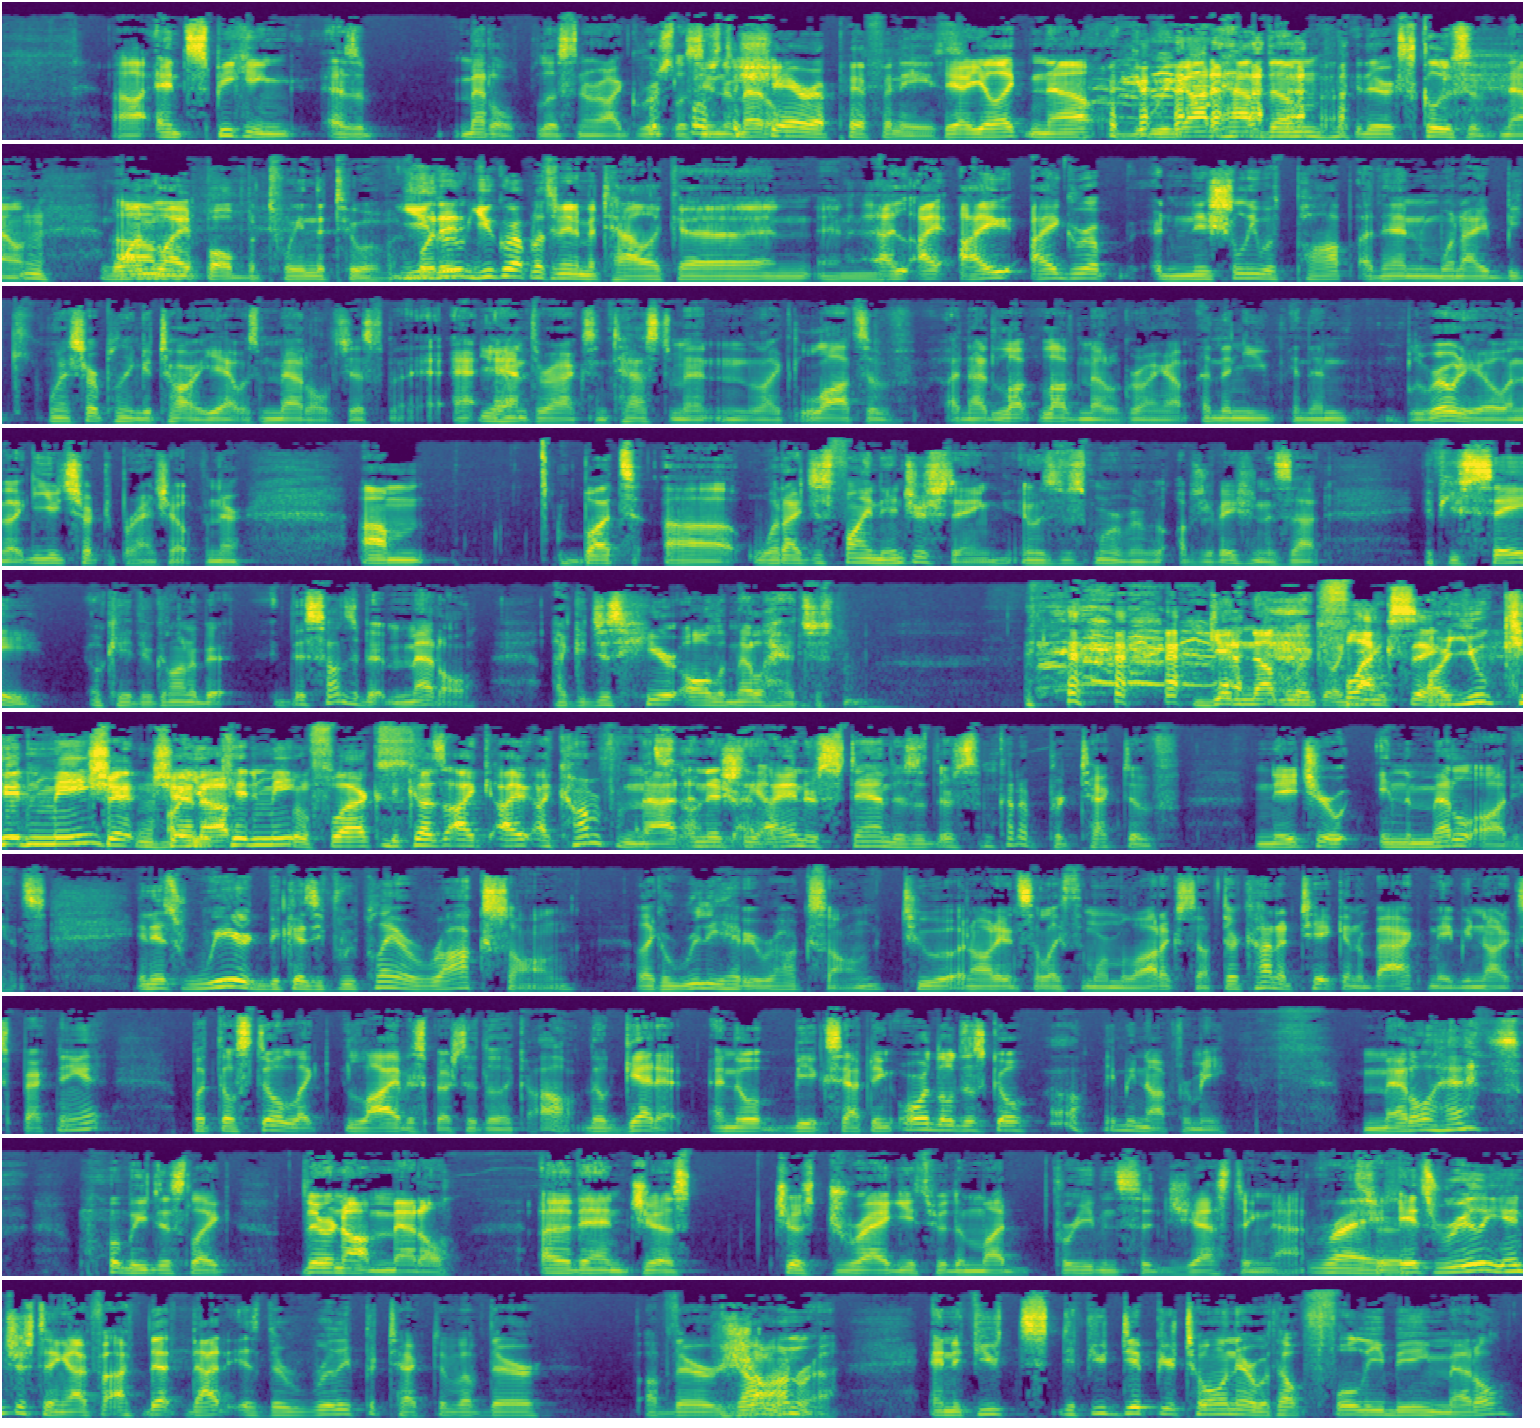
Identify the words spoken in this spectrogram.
Uh, and speaking as a metal listener, I grew We're up listening to to metal. share epiphanies. Yeah, you're like now we got to have them. They're exclusive now. One Um, light bulb between the two of us. You grew, it- you grew up listening to Metallica and and I, I, I grew up initially with pop, and then when I bec- when I started playing guitar, yeah, it was metal, just a- Yeah. Anthrax and Testament, and like lots of, and I lo- loved metal growing up. And then you, and then Blue Rodeo, and like you start to branch out from there. Um, but uh, what I just find interesting, it was just more of an observation, is that if you say, okay, they've gone a bit, this sounds a bit metal, I could just hear all the metalheads just. getting up like are you- Flexing. Are you, kidding me? Chin- are you up, kidding me? little flex. Because I, I, I come from that initially. metal. I understand there's a, there's some kind of protective nature in the metal audience, and it's weird because if we play a rock song, like a really heavy rock song, to an audience that likes the more melodic stuff, they're kind of taken aback, maybe not expecting it, but they'll still like live, especially they're like, oh, they'll get it and they'll be accepting, or they'll just go, oh, maybe not for me. Metalheads will be just like they're not metal, other than just just drag you through the mud for even suggesting that. Right. Sure. It's really interesting. I've, I've, that that is they're really protective of their of their Genre. genre. And if you if you dip your toe in there without fully being metal,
